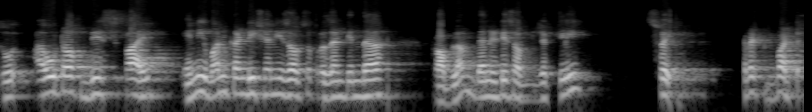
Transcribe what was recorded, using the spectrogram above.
so out of these five, any one condition is also present in the problem, then it is objectively sway. Correct. But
